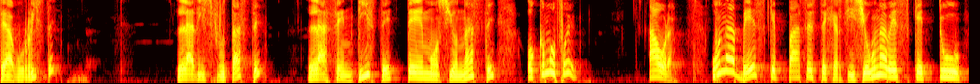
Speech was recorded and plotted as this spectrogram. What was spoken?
¿Te aburriste? ¿La disfrutaste? ¿La sentiste? ¿Te emocionaste? ¿O cómo fue? Ahora, una vez que pasa este ejercicio, una vez que tú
